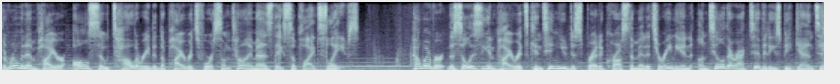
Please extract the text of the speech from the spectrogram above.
The Roman Empire also tolerated the pirates for some time as they supplied slaves. However, the Cilician pirates continued to spread across the Mediterranean until their activities began to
